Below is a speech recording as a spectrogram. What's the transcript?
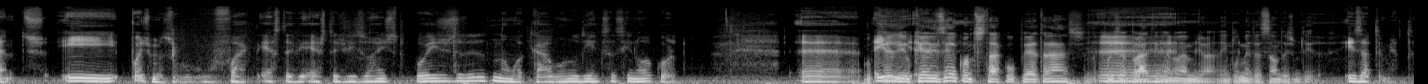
antes. E, pois, mas o, o facto, esta, estas visões depois não acabam no dia em que se assinou o acordo. O, que aí, quer, quer dizer, quando está com o pé atrás, depois a prática não é melhor, a implementação das medidas. Exatamente.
